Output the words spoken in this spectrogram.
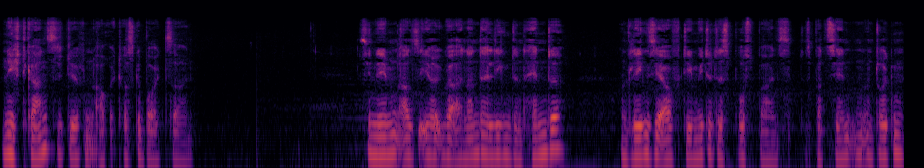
Nicht ganz, sie dürfen auch etwas gebeugt sein. Sie nehmen also Ihre übereinander liegenden Hände und legen sie auf die Mitte des Brustbeins des Patienten und drücken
